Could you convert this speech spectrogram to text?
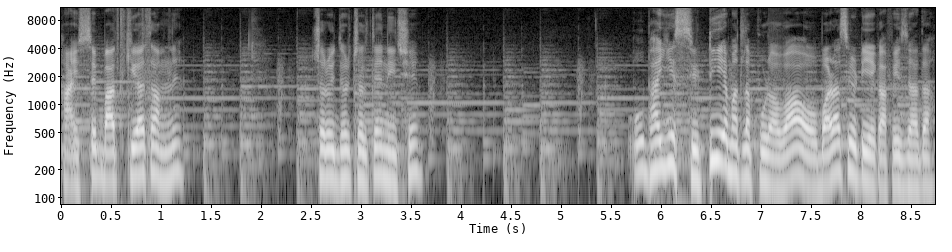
हाँ इससे बात किया था हमने। चलो, इधर चलते हैं नीचे। ओ भाई, ये सिटी है मतलब पूरा। वाह बड़ा सिटी है काफ़ी ज़्यादा।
